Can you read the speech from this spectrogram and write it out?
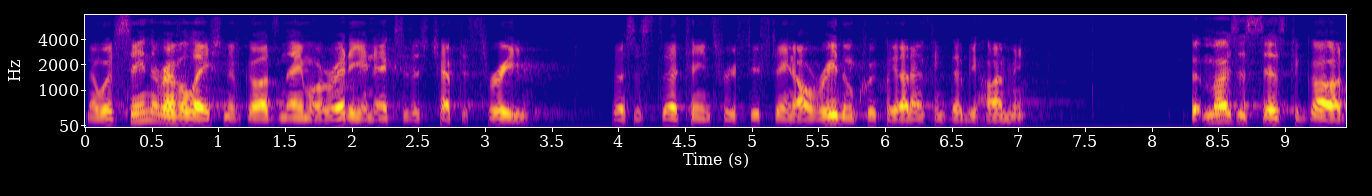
Now, we've seen the revelation of God's name already in Exodus chapter 3, verses 13 through 15. I'll read them quickly, I don't think they're behind me. But Moses says to God,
